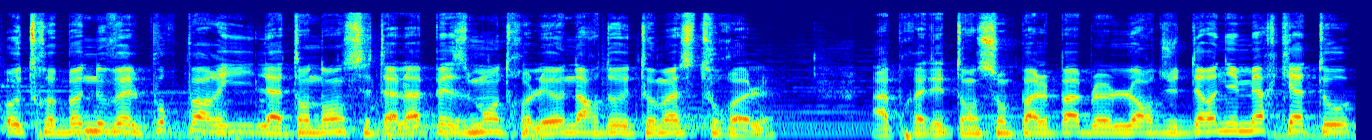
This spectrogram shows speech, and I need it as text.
Autre bonne nouvelle pour Paris, la tendance est à l'apaisement entre Leonardo et Thomas Tuchel. Après des tensions palpables lors du dernier mercato,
